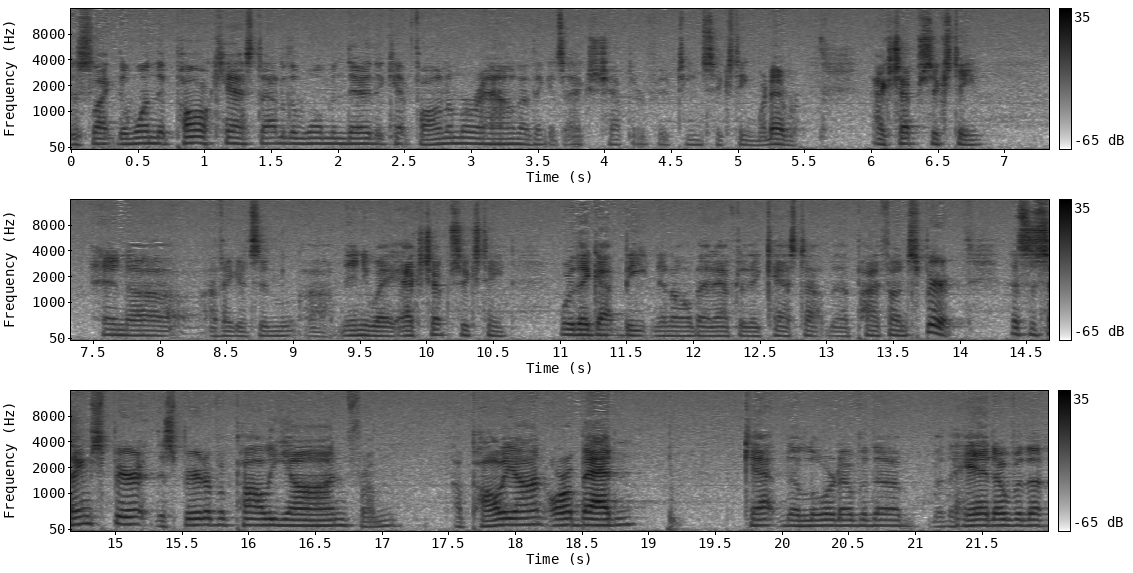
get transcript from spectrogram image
just like the one that Paul cast out of the woman there that kept following him around. I think it's Acts chapter 15, 16, whatever. Acts chapter 16 and uh, I think it's in uh, anyway Acts chapter 16, where they got beaten and all that after they cast out the python spirit. That's the same spirit, the spirit of Apollyon from Apollyon or Abaddon, cat, the Lord over the the head over the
